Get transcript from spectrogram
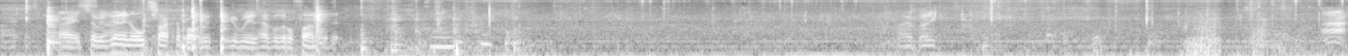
All right, so we've got an old soccer ball. We figured we'd have a little fun with it. All right, buddy. Ah,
